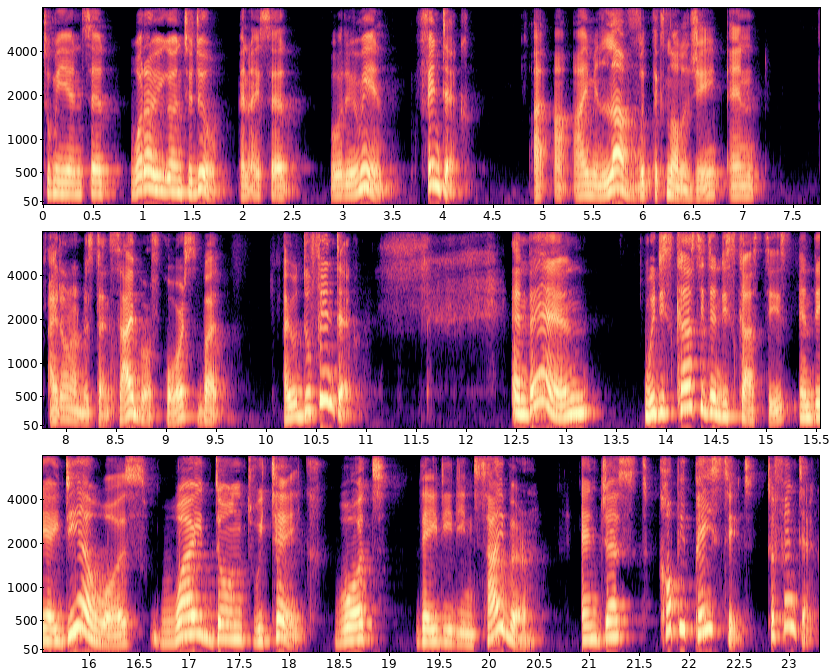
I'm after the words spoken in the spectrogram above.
to me and said, What are you going to do? And I said, What do you mean? Fintech. I, I, I'm in love with technology and I don't understand cyber, of course, but I would do fintech. And then we discussed it and discussed this. And the idea was why don't we take what they did in cyber and just copy paste it to fintech?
